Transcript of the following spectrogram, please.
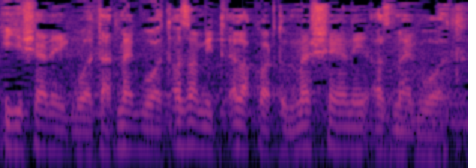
Így is elég volt, tehát meg volt. Az, amit el akartunk mesélni, az meg volt.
